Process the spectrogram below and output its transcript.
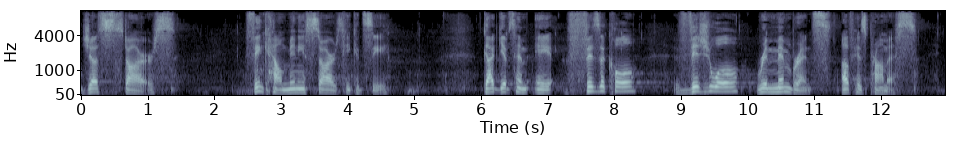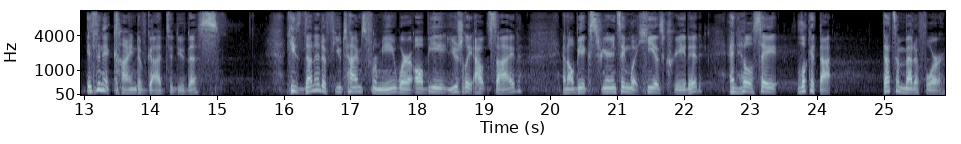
just stars. Think how many stars he could see. God gives him a physical, visual remembrance of his promise. Isn't it kind of God to do this? He's done it a few times for me where I'll be usually outside and I'll be experiencing what He has created, and He'll say, Look at that. That's a metaphor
